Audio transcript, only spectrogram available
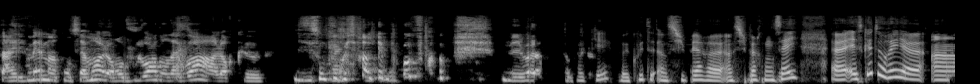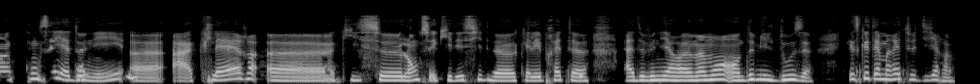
t'arrives même inconsciemment à leur vouloir d'en avoir, alors que ils y sont pour rien, les pauvres, quoi. Mais voilà. Ok, bah écoute, un super, euh, un super conseil. Euh, Est-ce que tu aurais euh, un conseil à donner euh, à Claire qui se lance et qui décide qu'elle est prête à devenir maman en 2012 Qu'est-ce que tu aimerais te dire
